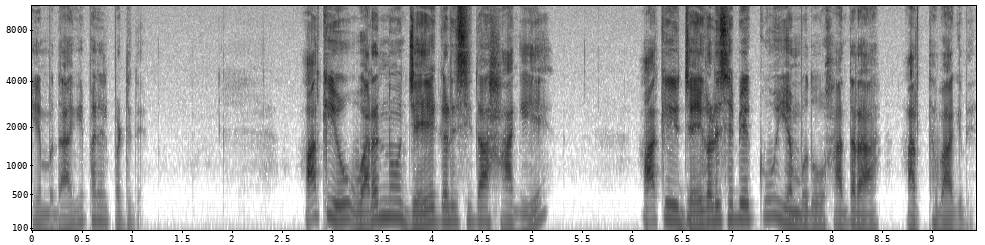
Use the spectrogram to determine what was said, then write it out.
ಎಂಬುದಾಗಿ ಬರೆಯಲ್ಪಟ್ಟಿದೆ. ಆಕೆಯು ವರನ್ನು ಜಯಗಳಿಸಿದ ಹಾಗೆಯೇ ಆಕೆಯು ಜಯಗಳಿಸಬೇಕು ಎಂಬುದು ಅದರ ಅರ್ಥವಾಗಿದೆ.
